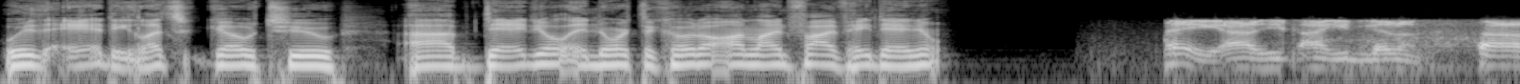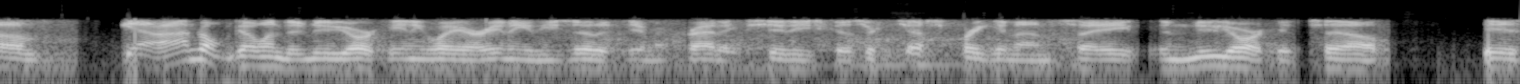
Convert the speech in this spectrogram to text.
with Andy. Let's go to uh, Daniel in North Dakota on line five. Hey, Daniel. Hey, how you, how you doing? Um, yeah, I don't go into New York anyway or any of these other Democratic cities because they're just freaking unsafe. And New York itself is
